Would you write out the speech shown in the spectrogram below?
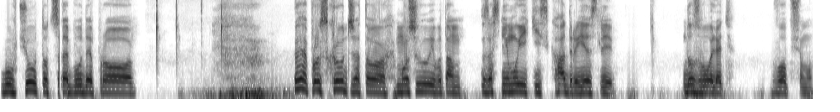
був чув, то це буде про. Е, про Скруджа, то можливо там засніму якісь кадри, якщо дозволять в общому.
